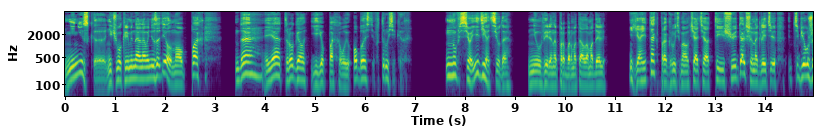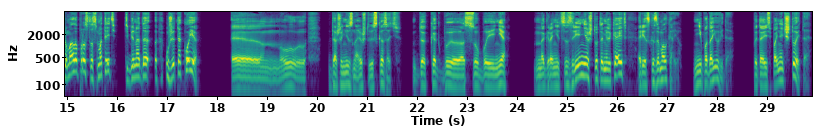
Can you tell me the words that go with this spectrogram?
Не низко, ничего криминального не задел, но пах... Да, я трогал ее паховую область в трусиках. «Ну все, иди отсюда!» — неуверенно пробормотала модель. «Я и так про грудь молчать, а ты еще и дальше наглеть. Тебе уже мало просто смотреть? Тебе надо э, уже такое?» «Э, ну, даже не знаю, что и сказать. Да как бы особо и не...» На границе зрения что-то мелькает, резко замолкаю. Не подаю вида. Пытаюсь понять, что это.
